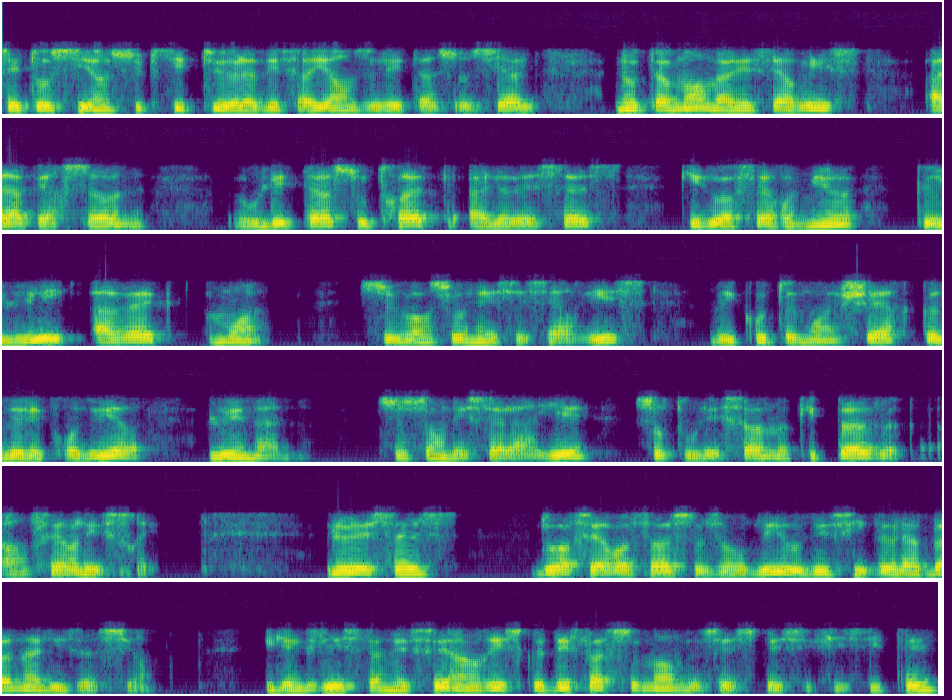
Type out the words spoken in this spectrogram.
C'est aussi un substitut à la défaillance de l'État social, notamment dans les services à la personne, où l'État sous-traite à l'ESS qui doit faire mieux que lui avec moins. Subventionner ses services lui coûte moins cher que de les produire lui-même. Ce sont les salariés, surtout les femmes, qui peuvent en faire les frais. L'ESS doit faire face aujourd'hui au défi de la banalisation. Il existe en effet un risque d'effacement de ces spécificités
